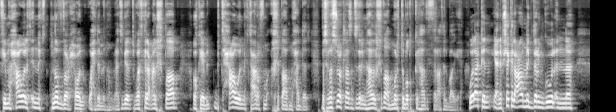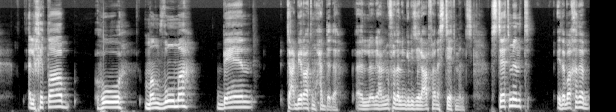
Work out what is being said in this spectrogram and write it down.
في محاولة إنك تنظر حول واحدة منهم. يعني تقدر تبغى تتكلم عن خطاب أوكي بتحاول إنك تعرف خطاب محدد. بس في نفس الوقت لازم تدري إن هذا الخطاب مرتبط بكل هذه الثلاثه الباقية. ولكن يعني بشكل عام نقدر نقول إن الخطاب هو منظومة بين تعبيرات محددة. يعني المفردة الانجليزيه اللي اعرفها أنا statements statement إذا باخذها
